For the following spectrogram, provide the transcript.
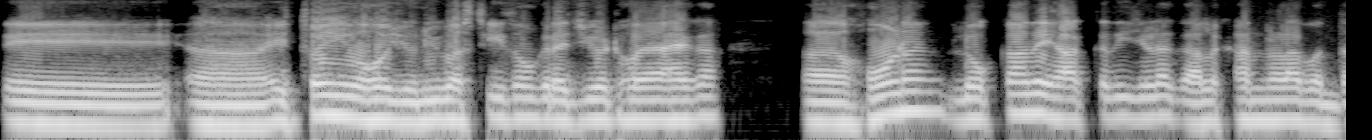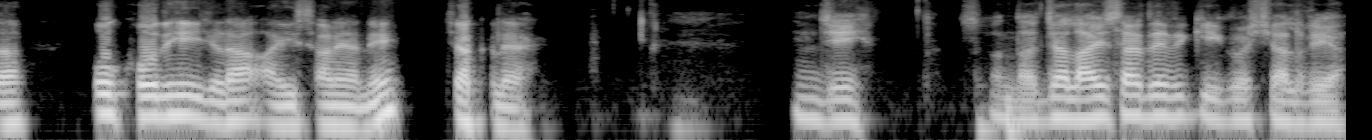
ਤੇ ਇੱਥੋਂ ਹੀ ਉਹ ਯੂਨੀਵਰਸਿਟੀ ਤੋਂ ਗ੍ਰੈਜੂਏਟ ਹੋਇਆ ਹੈਗਾ। ਅ, ਹੁਣ ਲੋਕਾਂ ਦੇ ਹੱਕ ਦੀ ਜਿਹੜਾ ਗੱਲ ਕਰਨ ਵਾਲਾ ਬੰਦਾ ਉਹ ਖੁਦ ਹੀ ਜਿਹੜਾ ਆਈਸ ਵਾਲਿਆਂ ਨੇ ਚੱਕ ਲਿਆ ਜੀ ਸੋ ਅੰਦਾਜ਼ਾ ਲਾ ਸਕਦੇ ਵੀ ਕੀ ਕੁਝ ਚੱਲ ਰਿਹਾ।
